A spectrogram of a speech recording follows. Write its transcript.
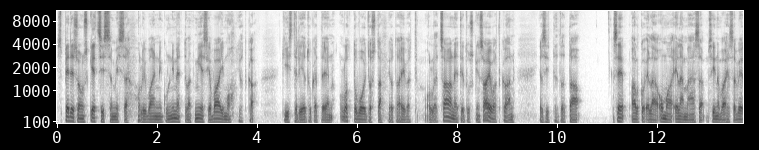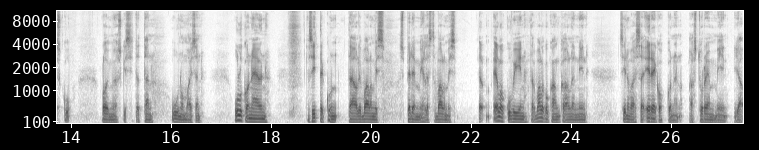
Spedeson sketsissä, missä oli vain niin kuin nimettömät mies ja vaimo, jotka kiisteli etukäteen lottovoitosta, jota eivät olleet saaneet ja tuskin saivatkaan. Ja sitten tota, se alkoi elää omaa elämäänsä. Siinä vaiheessa Vesku loi myöskin sitten tämän uunomaisen ulkonäön. Ja sitten kun tämä oli valmis, Speden mielestä valmis elokuviin tai valkokankaalle, niin siinä vaiheessa Ere Kokkonen astui remmiin ja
